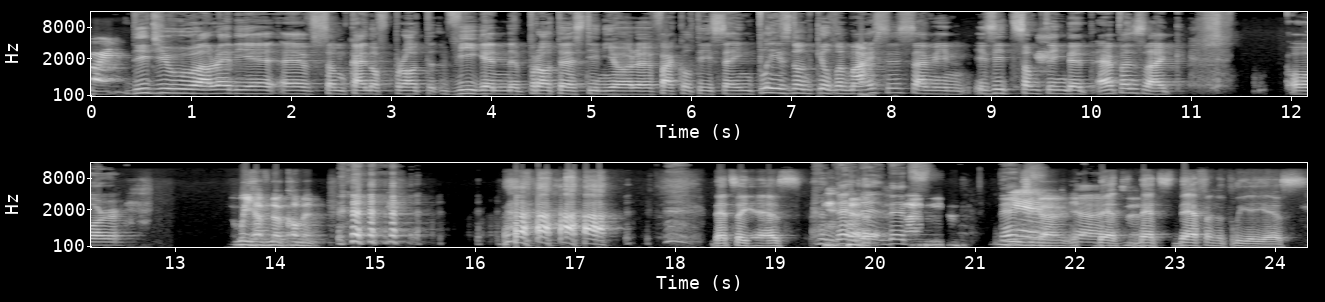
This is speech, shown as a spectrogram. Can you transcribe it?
fine. Did you already uh, have some kind of prot- vegan protest in your uh, faculty saying, please don't kill the mice? I mean, is it something that happens? Like, or. We have no comment. that's a yes. that, that, that's, that's, Yeah. ago, yeah. That's that's definitely a yes.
